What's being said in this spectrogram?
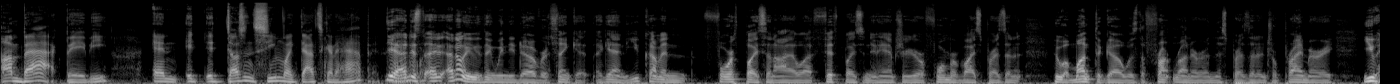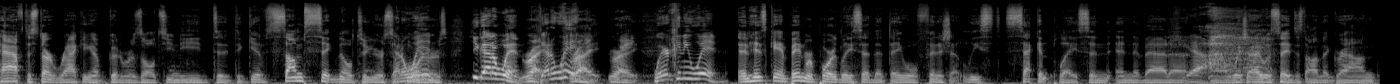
I'm back, baby and it, it doesn't seem like that's going to happen. Yeah, I just I, I, don't even think we need to overthink it. Again, you come in fourth place in Iowa, fifth place in New Hampshire. You're a former vice president who a month ago was the front runner in this presidential primary. You have to start racking up good results. You need to, to give some signal to your supporters. You got to win, right? Got to win, right? Right. Where can he win? And his campaign reportedly said that they will finish at least second place in, in Nevada, yeah. uh, which I would say just on the ground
